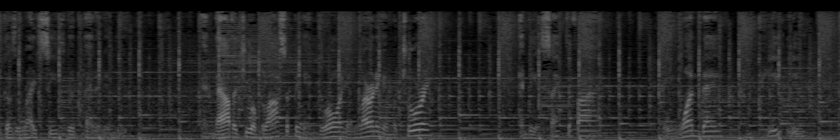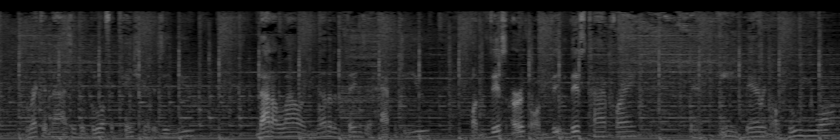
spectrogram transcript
because the right seeds been planted in you. And now that you are blossoming and growing and learning and maturing and being sanctified, one day completely recognizing the glorification that is in you, not allowing none of the things that happen to you on this earth or this time frame to have any bearing on who you are,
